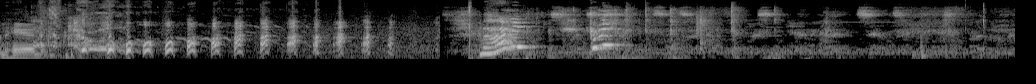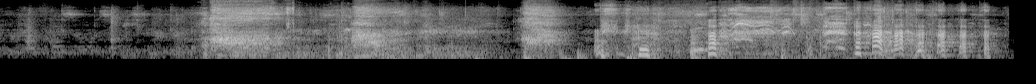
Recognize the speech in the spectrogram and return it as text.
Come on, hand. Mommy, come here.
